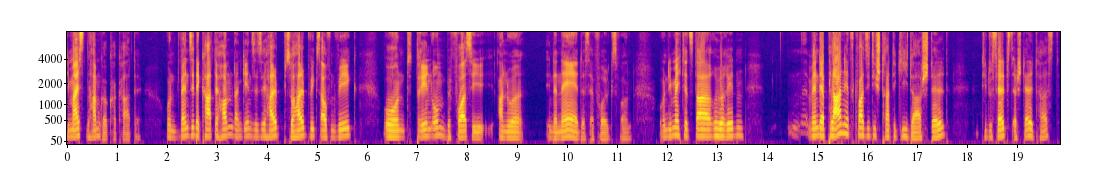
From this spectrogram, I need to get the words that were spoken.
Die meisten haben gar keine Karte. Und wenn sie eine Karte haben, dann gehen sie, sie halb, so halbwegs auf den Weg und drehen um, bevor sie auch nur in der Nähe des Erfolgs waren. Und ich möchte jetzt darüber reden, wenn der Plan jetzt quasi die Strategie darstellt, die du selbst erstellt hast,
